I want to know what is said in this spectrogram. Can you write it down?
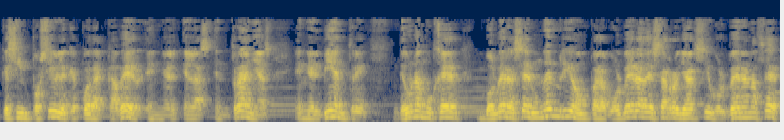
que es imposible que pueda caber en, en las entrañas, en el vientre de una mujer, volver a ser un embrión para volver a desarrollarse y volver a nacer.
